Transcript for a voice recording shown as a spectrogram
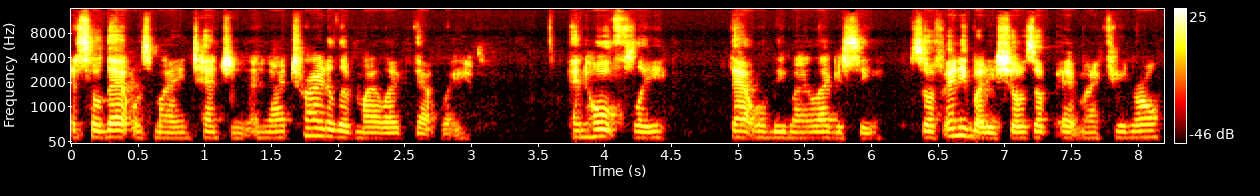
And so that was my intention, and I try to live my life that way. And hopefully, that will be my legacy. So if anybody shows up at my funeral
